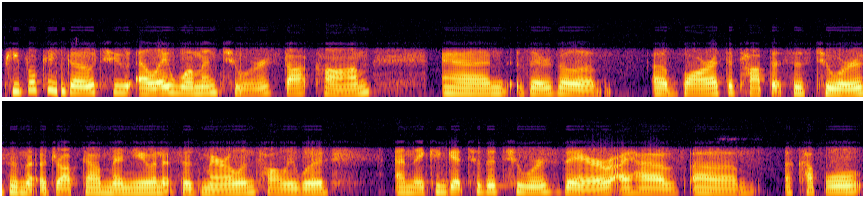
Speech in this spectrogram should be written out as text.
people can go to lawomantours.com and there's a, a bar at the top that says tours and a drop down menu and it says Marilyn's Hollywood and they can get to the tours there. I have um, a couple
